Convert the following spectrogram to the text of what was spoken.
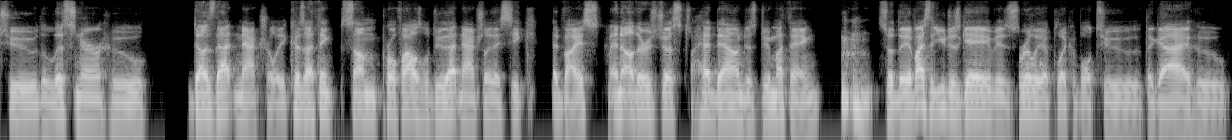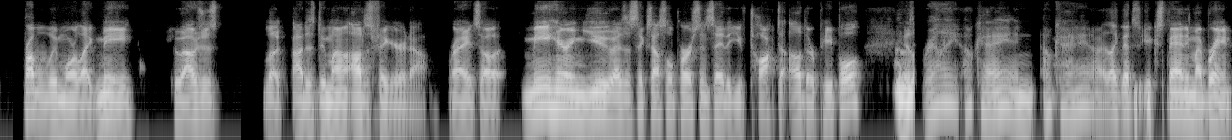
to the listener who does that naturally? Because I think some profiles will do that naturally. They seek advice, and others just head down, just do my thing. so the advice that you just gave is really applicable to the guy who probably more like me, who I was just look, I'll just do my, I'll just figure it out, right? So me hearing you as a successful person say that you've talked to other people mm-hmm. is really okay, and okay, like that's expanding my brain.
